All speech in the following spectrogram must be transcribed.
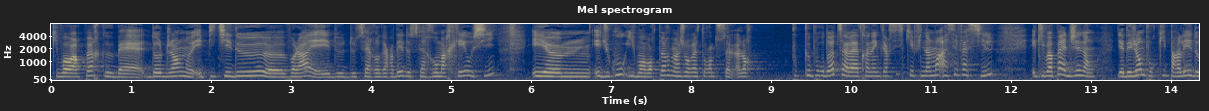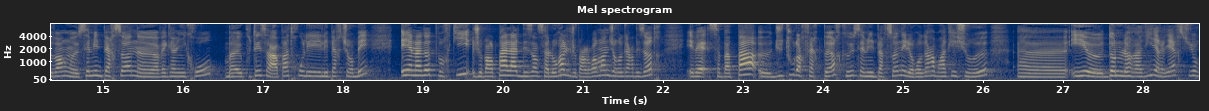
qui vont avoir peur que ben, d'autres gens aient pitié d'eux, voilà, et de, se faire regarder, de se faire remarquer aussi. Et, du coup, ils vont avoir peur de manger au restaurant tout seul. Que pour d'autres, ça va être un exercice qui est finalement assez facile et qui va pas être gênant. Il y a des gens pour qui parler devant 5000 personnes avec un micro, bah écoutez, ça va pas trop les, perturber. Et il y en a d'autres pour qui, je parle pas là d'aisance à l'oral, je parle vraiment du regard des autres, et ben ça va pas du tout leur faire peur que 5000 personnes aient le regard braqué sur eux et donnent leur avis derrière sur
